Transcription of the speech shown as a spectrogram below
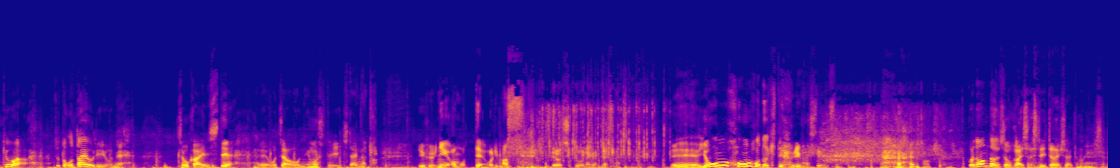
今日はちょっとお便りをね、紹介して、えー、お茶を濁していきたいなというふうに思っております。よろしくお願いいたします。えー、4本ほど来ておりましてですね、これどんどん紹介させていただきたいと思います。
